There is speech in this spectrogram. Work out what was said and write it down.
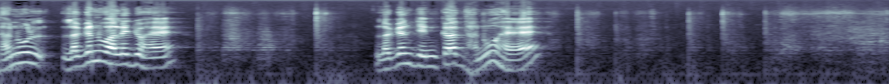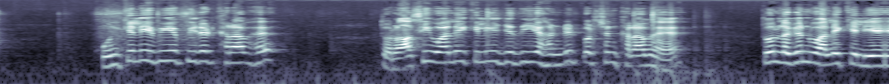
धनु लगन वाले जो है, लगन जिनका धनु है उनके लिए भी ये पीरियड खराब है? तो राशि वाले के लिए यदि ये हंड्रेड परसेंट खराब है तो लगन वाले के लिए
